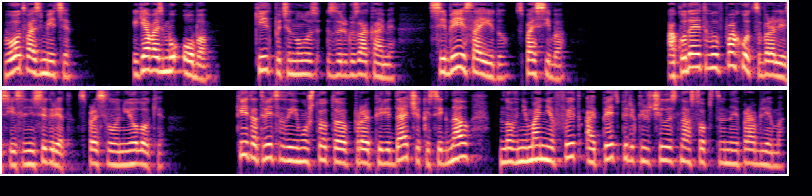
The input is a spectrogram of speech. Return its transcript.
«Вот, возьмите». «Я возьму оба». Кейт потянулась за рюкзаками. «Себе и Саиду. Спасибо». «А куда это вы в поход собрались, если не секрет?» — спросил у нее Локи. Кейт ответила ему что-то про передатчик и сигнал, но внимание Фейт опять переключилось на собственные проблемы.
